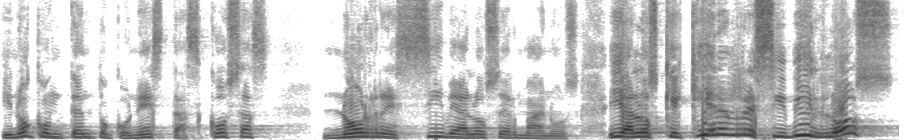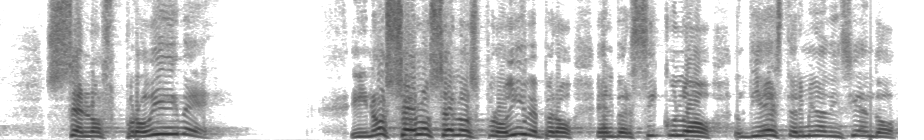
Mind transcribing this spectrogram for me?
Y no contento con estas cosas, no recibe a los hermanos y a los que quieren recibirlos, se los prohíbe. Y no solo se los prohíbe, pero el versículo 10 termina diciendo,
